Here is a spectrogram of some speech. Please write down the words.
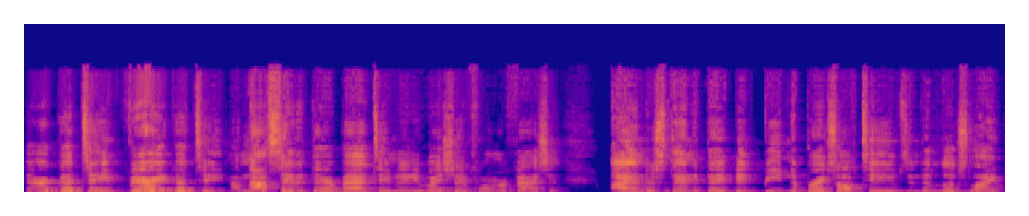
they're a good team, very good team. I'm not saying that they're a bad team in any way, shape, form, or fashion. I understand that they've been beating the brakes off teams, and it looks like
